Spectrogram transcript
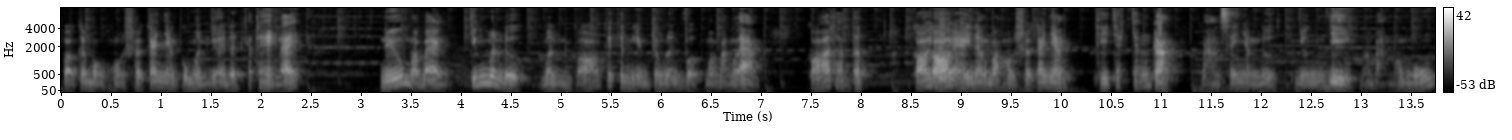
vào cái bộ hồ sơ cá nhân của mình gửi đến khách hàng đấy. Nếu mà bạn chứng minh được mình có cái kinh nghiệm trong lĩnh vực mà bạn làm có thành tích có, có kỹ năng và hồ sơ cá nhân thì chắc chắn rằng bạn sẽ nhận được những gì mà bạn mong muốn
